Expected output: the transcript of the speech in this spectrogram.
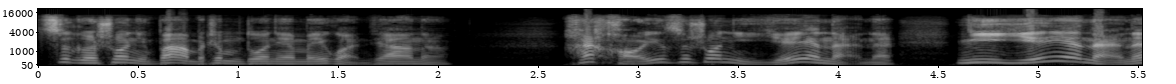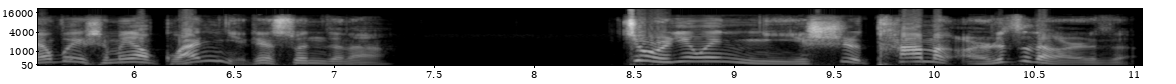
资格说你爸爸这么多年没管家呢？还好意思说你爷爷奶奶？你爷爷奶奶为什么要管你这孙子呢？就是因为你是他们儿子的儿子。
